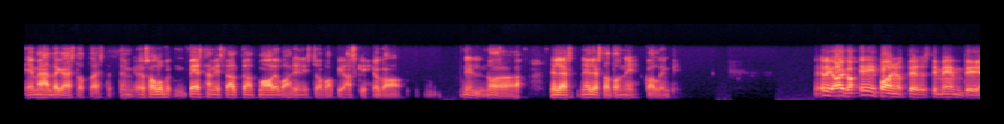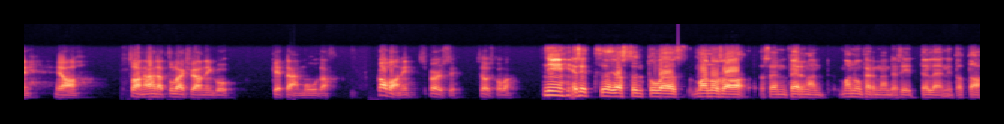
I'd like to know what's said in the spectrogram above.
en mä häntäkään sitten ottaisi. Että jos haluaa West Hamista välttämättä maalivahdi, niin se on Fabianski, joka on nel, no, neljäs, 400 tonnia kalliimpi. Eli aika ei-painotteisesti mentiin ja saa nähdä, tuleeko vielä niinku ketään muuta. Cavani, Spursi, se olisi kova. Niin, ja sitten jos se nyt tulee, Manu saa sen Fernand, Manu Fernandes itselleen, niin tota,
